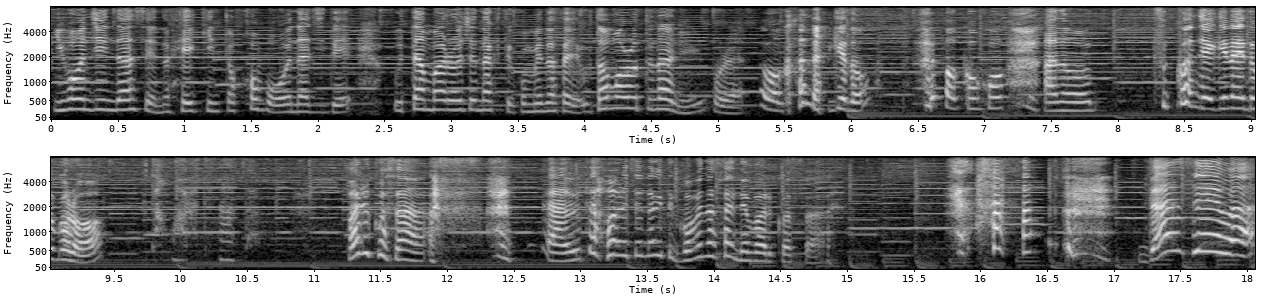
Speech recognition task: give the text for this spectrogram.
日本人男性の平均とほぼ同じで歌丸じゃなくてごめんなさい。歌丸って何？これ。わかんないけど。ここあの突っ込んじゃいけないところ。歌丸ってなんだ？バルコさん。あ歌丸じゃなくてごめんなさいねバルコさん。男性は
